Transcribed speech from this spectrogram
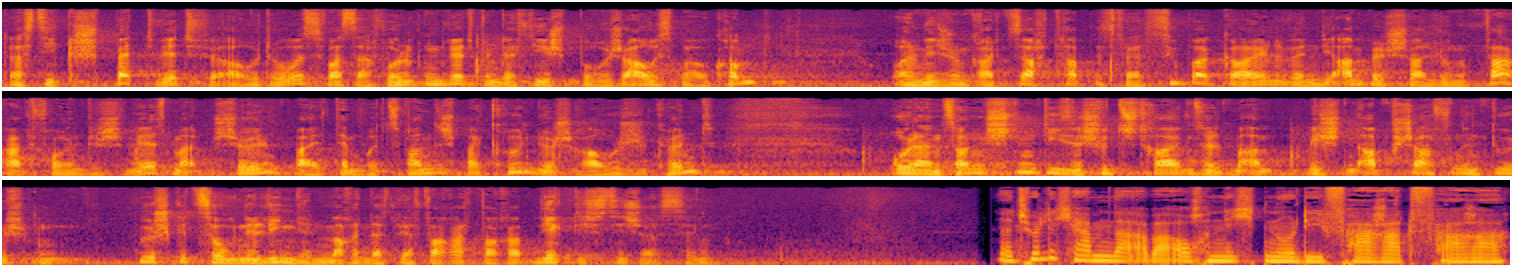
dass die gesperrt wird für Autos, was erfolgen wird, wenn der vierspurige Ausbau kommt. Und wie ich schon gerade gesagt habe, es wäre super geil, wenn die Ampelschaltung fahrradfreundlich wäre, dass man schön bei Tempo 20 bei Grün durchrauschen könnte. Oder ansonsten, diese Schutzstreifen sollte man ein bisschen abschaffen und durch, durchgezogene Linien machen, dass wir Fahrradfahrer wirklich sicher sind. Natürlich haben da aber auch nicht nur die Fahrradfahrer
